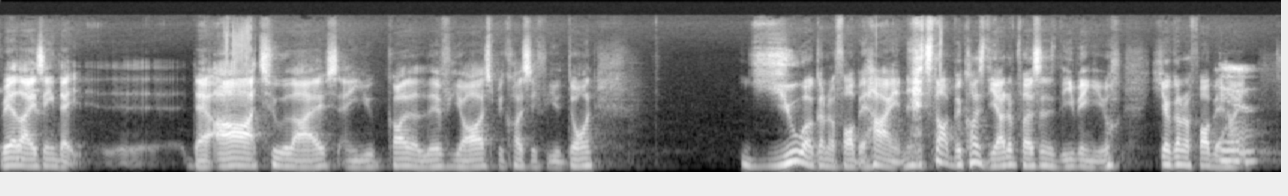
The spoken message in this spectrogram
realizing that uh, there are two lives and you gotta live yours because if you don't you are gonna fall behind. It's not because the other person is leaving you. You're gonna fall behind. Yeah.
